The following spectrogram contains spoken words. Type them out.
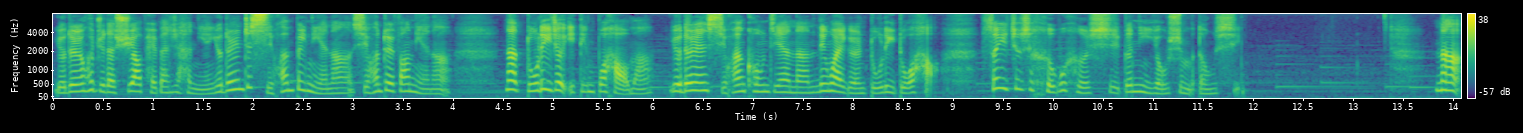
有的人会觉得需要陪伴是很黏，有的人就喜欢被黏啊，喜欢对方黏啊。那独立就一定不好吗？有的人喜欢空间呢，另外一个人独立多好，所以就是合不合适，跟你有什么东西。那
